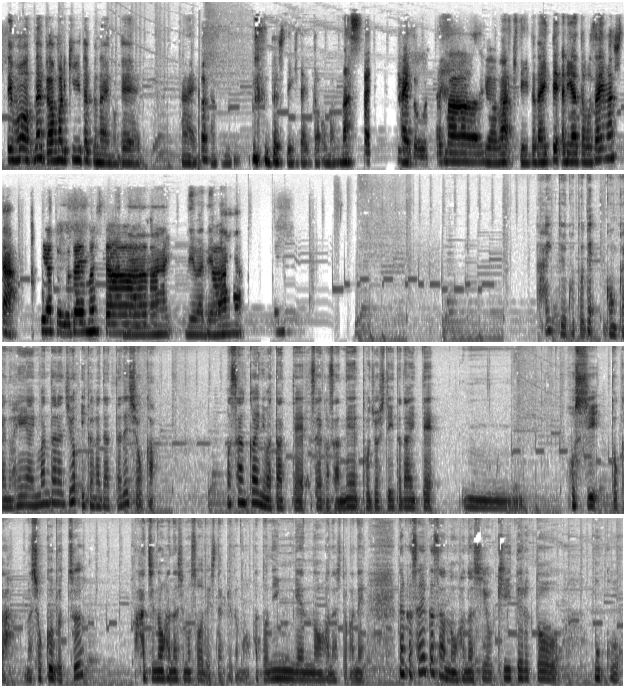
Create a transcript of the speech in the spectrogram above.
でも、なんかあんまり切りたくないので、はい、出していきたいと思います。ありがとうございます。今日は来ていただいてありがとうございました。ありがとうございました。はい。ではでは。はい、ということで今回の「平愛マンダラジオ」いかがだったでしょうか、まあ、3回にわたってさやかさんね登場していただいてうーん星とか、まあ、植物蜂のお話もそうでしたけどもあと人間のお話とかねなんかさやかさんのお話を聞いてるともうこ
